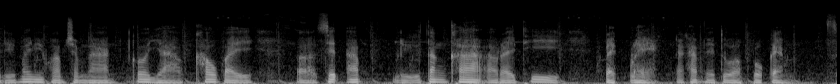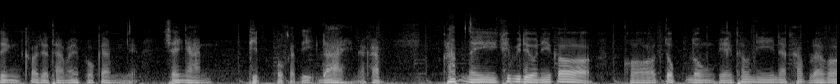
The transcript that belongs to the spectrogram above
หรือไม่มีความชำนาญ ก็อย่าเข้าไปเซตอัพหรือตั้งค่าอะไรที่แปลกๆนะครับในตัวโปรแกรม ซึ่งก็จะทำให้โปรแกรมเนี่ยใช้งานผิดปกติได้นะครับครับในคลิปวิดีโอนี้ก็ขอจบลงเพียงเท่านี้นะครับ แล้วก็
